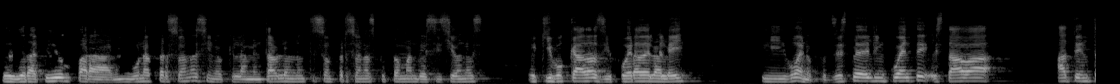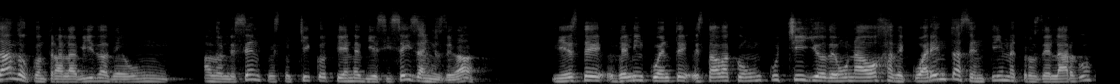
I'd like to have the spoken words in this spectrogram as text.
peyorativo para ninguna persona, sino que lamentablemente son personas que toman decisiones equivocadas y fuera de la ley. Y bueno, pues este delincuente estaba atentando contra la vida de un adolescente. Este chico tiene 16 años de edad. Y este delincuente estaba con un cuchillo de una hoja de 40 centímetros de largo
